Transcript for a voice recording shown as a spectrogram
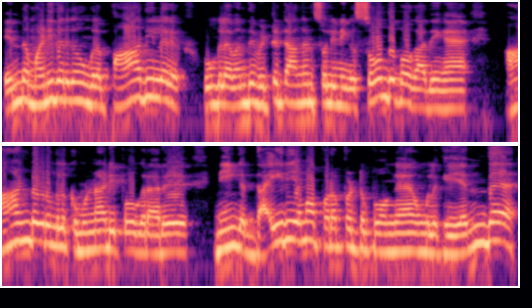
எந்த மனிதர்கள் உங்களை பாதியில உங்களை வந்து விட்டுட்டாங்கன்னு சொல்லி நீங்க சோர்ந்து போகாதீங்க. ஆண்டவர் உங்களுக்கு முன்னாடி போகிறாரு. நீங்க தைரியமா புறப்பட்டு போங்க. உங்களுக்கு எந்த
